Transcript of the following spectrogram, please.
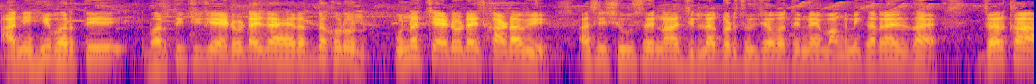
आणि ही भरती भरतीची जी ॲडव्हर्टाईज आहे रद्द करून पुनच्ची ॲडव्हर्टाईज काढावी अशी शिवसेना जिल्हा गडचिरोलीच्या वतीने मागणी करण्यात येत आहे. जर का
